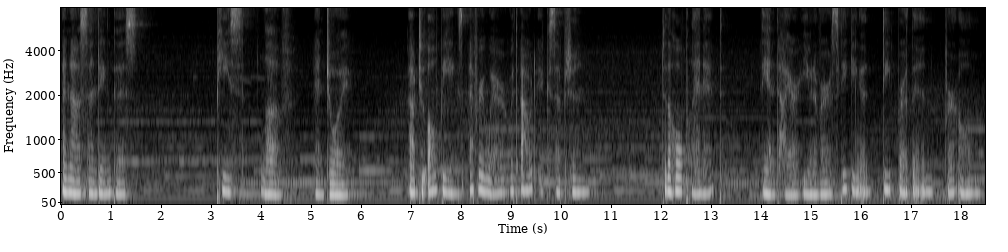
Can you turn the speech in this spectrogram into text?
And now sending this peace, love, and joy out to all beings everywhere without exception, to the whole planet, the entire universe, taking a deep breath in for Om.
